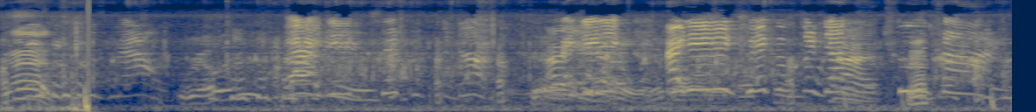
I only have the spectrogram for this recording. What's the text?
Good. Really? I didn't trick with the duck. I didn't, I didn't trick with the duck two Yeah. times.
